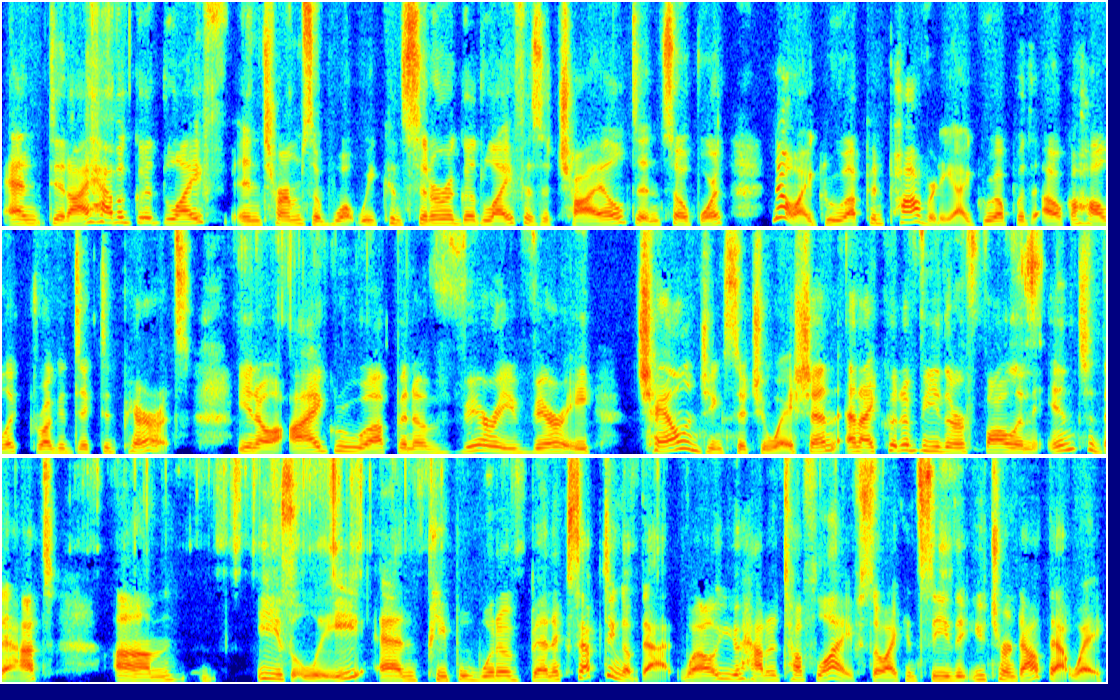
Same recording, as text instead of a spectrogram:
And did I have a good life in terms of what we consider a good life as a child and so forth? No, I grew up in poverty. I grew up with alcoholic, drug addicted parents. You know, I grew up in a very, very challenging situation and I could have either fallen into that um, easily and people would have been accepting of that. Well, you had a tough life, so I can see that you turned out that way.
